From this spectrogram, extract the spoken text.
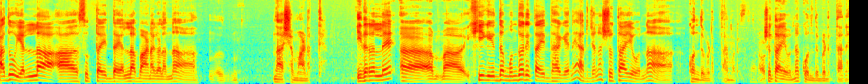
ಅದು ಎಲ್ಲ ಆ ಸುತ್ತ ಇದ್ದ ಎಲ್ಲ ಬಾಣಗಳನ್ನು ನಾಶ ಮಾಡುತ್ತೆ. ಇದರಲ್ಲೇ ಹೀಗೆ ಯುದ್ಧ ಮುಂದುವರಿತಾ ಇದ್ದ ಹಾಗೇನೆ ಅರ್ಜುನ ಶ್ರುತಾಯುವನ್ನು ಕೊಂದು ಬಿಡುತ್ತಾನೆ. ಶ್ರುತಾಯುವನ್ನು ಕೊಂದು ಬಿಡುತ್ತಾನೆ.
